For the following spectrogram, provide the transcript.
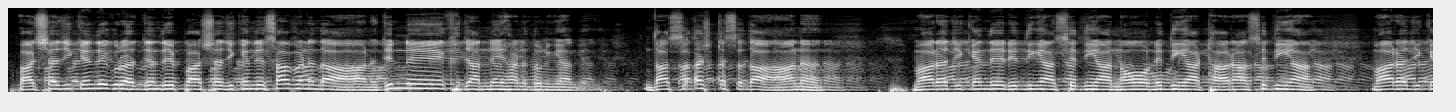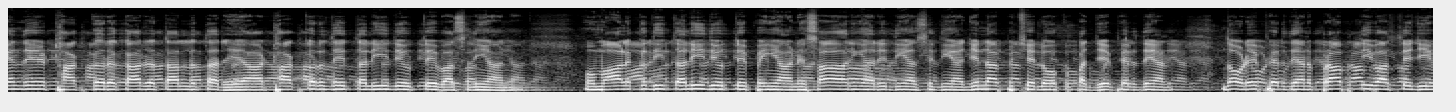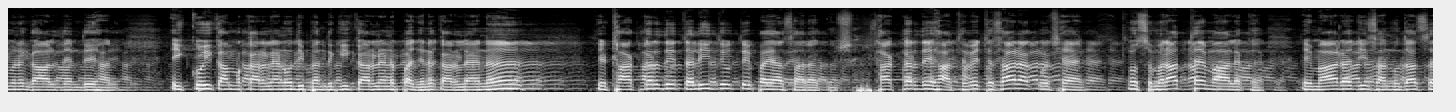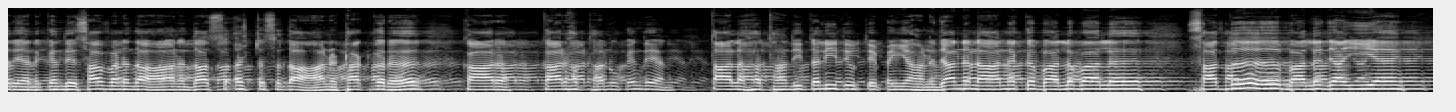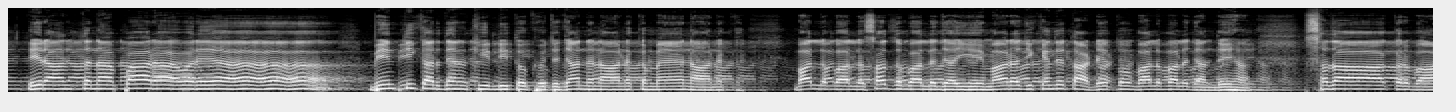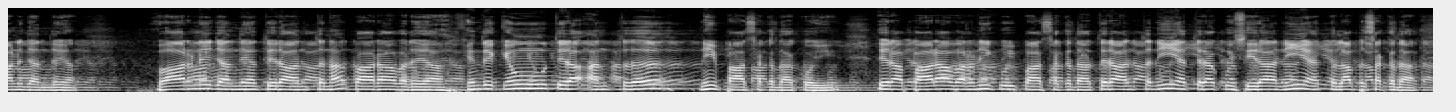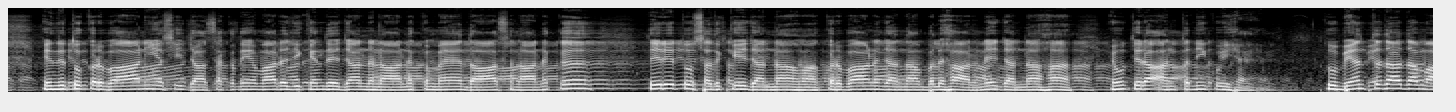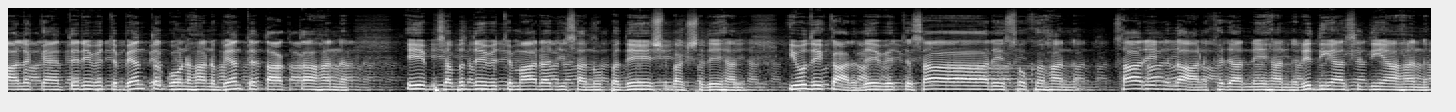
ਪਾਤਸ਼ਾਹ ਜੀ ਕਹਿੰਦੇ, ਗੁਰੂ ਅਰਜਨ ਦੇਵ ਪਾਤਸ਼ਾਹ ਜੀ ਕਹਿੰਦੇ, ਸਭ ਨਿਦਾਨ ਜਿੰਨੇ ਖਜ਼ਾਨੇ ਹਨ ਦੁਨੀਆ ਦੇ, ਦਸ ਅਸ਼ਟ ਸਧਾਨ ਮਹਾਰਾਜ ਜੀ ਕਹਿੰਦੇ, ਰਿੱਧੀਆਂ ਸਿੱਧੀਆਂ 9 ਨਿਧੀਆਂ 18 ਸਿੱਧੀਆਂ। ਮਹਾਰਾਜ ਜੀ ਕਹਿੰਦੇ, ਠਾਕਰ ਕਰ ਤਲ ਧਰਿਆ, ਠਾਕਰ ਦੇ ਤਲੀ ਦੇ ਉੱਤੇ ਵਸਦੀਆਂ ਨੇ। ਉਹ ਮਾਲਕ ਦੀ ਤਲੀ ਦੇ ਉੱਤੇ ਪਈਆਂ ਨੇ, ਸਾਰੀਆਂ ਰਿੱਧੀਆਂ ਸਿੱਧੀਆਂ ਜਿਨ੍ਹਾਂ ਪਿੱਛੇ ਲੋਕ ਭੱਜੇ ਫਿਰਦੇ ਹਨ, ਦੌੜੇ ਫਿਰਦੇ ਹਨ, ਪ੍ਰਾਪਤੀ ਵਾਸਤੇ ਜੀਵਨ ਗਾਲ ਦਿੰਦੇ ਹਨ। ਇੱਕੋ ਹੀ ਕੰਮ ਕਰ ਲੈਣ, ਉਹਦੀ ਬੰਦਗੀ ਕਰ ਲੈਣ, ਭਜਨ ਕਰ ਲੈਣ। ਤੇ ਠਾਕਰ ਦੇ ਤਲੀ ਤੇ ਉੱਤੇ ਪਿਆ ਸਾਰਾ ਕੁਝ ਠਾਕਰ ਦੇ ਹੱਥ ਵਿੱਚ ਸਾਰਾ ਕੁਝ ਹੈ। ਉਹ ਸਮਰੱਥ ਹੈ ਮਾਲਕ। ਤੇ ਮਹਾਰਾਜ ਜੀ ਸਾਨੂੰ ਦੱਸ ਰਹੇ ਹਨ, ਕਹਿੰਦੇ ਸਭ ਨਿਧਾਨ 10 ਅਸ਼ਟ ਸਧਾਨ ਠਾਕਰ। ਕਾਰ ਕਾਰ ਹੱਥਾਂ ਨੂੰ ਕਹਿੰਦੇ ਹਨ। ਤਾਲ ਹੱਥਾਂ ਦੀ ਤਲੀ ਦੇ ਉੱਤੇ ਪਈਆਂ ਹਨ। ਜਨ ਨਾਨਕ ਬਲ ਬਲ, ਸਦ ਬਲ ਜਾਈਐ, ਤੇਰਾ ਅੰਤ ਨਾ ਪਾਰਾ ਵਰਿਆ। ਬੇਨਤੀ ਕਰਦਿਆਂ ਅਖੀਰਲੀ ਤੁਖ ਵਿੱਚ, ਜਨ ਨਾਨਕ, ਮੈਂ ਨਾਨਕ। ਬਲ ਬਲ ਸਦ ਬਲ ਜਾਈਏ। ਮਹਾਰਾਜ ਜੀ ਕਹਿੰਦੇ, ਤੁਹਾਡੇ ਤੋਂ ਬਲ ਬਲ ਜਾਂਦੇ ਹਾਂ। ਸਦਾ ਕੁਰਬਾਨ ਜਾਂਦੇ ਹਾਂ। ਵਾਰਨੇ ਜਾਂਦੇ ਆ ਤੇਰਾ ਅੰਤ ਨਾ ਪਾਰਾ ਵਰਿਆ। ਕਹਿੰਦੇ, ਕਿਉਂ ਤੇਰਾ ਅੰਤ ਨਹੀਂ ਪਾ ਸਕਦਾ ਕੋਈ? ਤੇਰਾ ਪਾਰਾ ਵਰ ਨਹੀਂ ਕੋਈ ਪਾ ਸਕਦਾ। ਤੇਰਾ ਅੰਤ ਨਹੀਂ ਹੈ, ਤੇਰਾ ਕੋਈ ਸਿਰਾ ਨਹੀਂ ਹੈ, ਤੂੰ ਲੱਭ ਸਕਦਾ। ਕਹਿੰਦੇ, ਤੂੰ ਕੁਰਬਾਨ ਹੀ ਅਸੀਂ ਜਾ ਸਕਦੇ ਹਾਂ ਮਹਾਰਾਜ ਜੀ। ਕਹਿੰਦੇ, ਜਨ ਨਾਨਕ, ਮੈਂ ਦਾਸ ਨਾਨਕ, ਤੇਰੇ ਤੋਂ ਸਦਕੇ ਜਾਣਾ ਹਾਂ ਕੁਰਬਾਨ ਜਾਣਾ ਬਲਿਹਾਰਨੇ ਜਾਣਾ ਹਾਂ। ਕਿਉਂ ਤੇਰਾ ਅੰਤ ਨਹੀਂ ਕੋਈ ਹੈ? ਤੂੰ ਬੇਅੰਤ ਦਾ ਦਾ ਮਾਲਕ ਹੈ, ਤੇਰੇ ਵਿੱਚ ਬੇਅੰਤ ਗੁਣ ਹਨ, ਬੇਅੰਤ ਤਾਕਤਾਂ ਹਨ। ਇਹ ਸ਼ਬਦ ਦੇ ਵਿੱਚ ਮਹਾਰਾਜ ਜੀ ਸਾਨੂੰ ਉਪਦੇਸ਼ ਬਖਸ਼ਦੇ ਹਨ ਕਿ ਉਹਦੇ ਘਰ ਦੇ ਵਿੱਚ ਸਾਰੇ ਸੁੱਖ ਹਨ, ਸਾਰੇ ਨਿਧਾਨ ਖਜ਼ਾਨੇ ਹਨ, ਰਿਧੀਆਂ ਸਿੱਧੀਆਂ ਹਨ।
